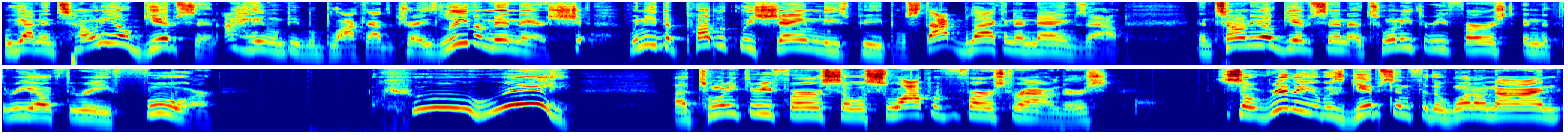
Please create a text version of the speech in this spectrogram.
We got Antonio Gibson. I hate when people block out the trades. Leave them in there. Sh- we need to publicly shame these people. Stop blacking their names out. Antonio Gibson, a 23 first and the 303 for Whoo-wee. A 23 first, so a swap of first rounders. So really it was Gibson for the 109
